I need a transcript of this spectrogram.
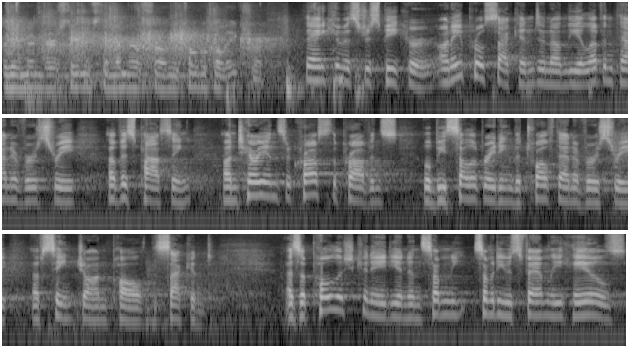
The member statements, the member from Etobicoke Lakeshore. Thank you, Mr. Speaker. On April 2nd and on the 11th anniversary of his passing, Ontarians across the province will be celebrating the 12th anniversary of St. John Paul II. As a Polish Canadian and somebody, somebody whose family hails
